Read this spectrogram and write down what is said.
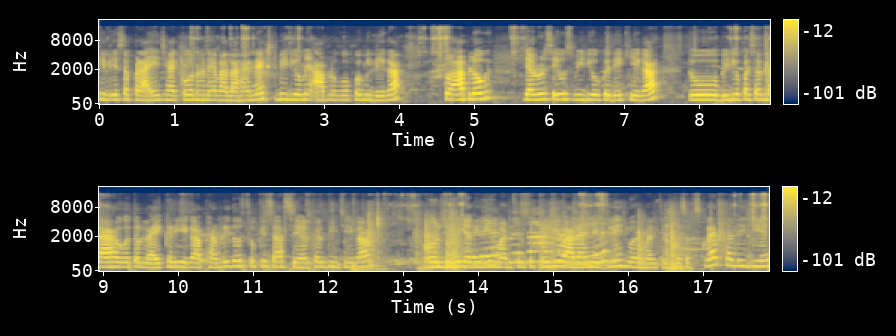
के लिए सरप्राइज़ है, कौन आने वाला है। नेक्स्ट वीडियो में आप लोगों को मिलेगा तो आप लोग ज़रूर से उस वीडियो को देखिएगा। तो वीडियो पसंद आया होगा तो लाइक करिएगा फैमिली दोस्तों के साथ शेयर कर दीजिएगा। और जो भैया दीदी हमारे चैनल पर पहली बार आए हैं प्लीज़ वो हमारे चैनल को सब्सक्राइब कर लीजिए।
